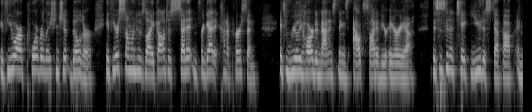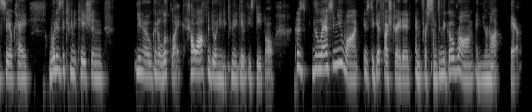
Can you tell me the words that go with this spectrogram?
if you are a poor relationship builder, if you're someone who's like, I'll just set it and forget it kind of person, it's really hard to manage things outside of your area. This is going to take you to step up and say, okay, what is the communication, you know, going to look like? How often do I need to communicate with these people? Because the last thing you want is to get frustrated and for something to go wrong and you're not there.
